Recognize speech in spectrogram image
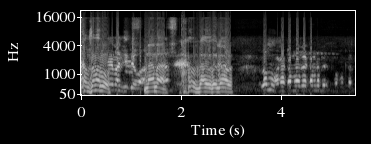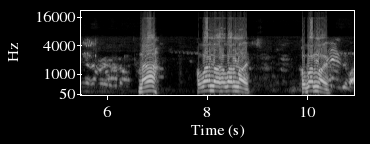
খামসা মারবো এবার দিতে হবা। না না গাঁও কইলে মারবো লম্বা। কামড়াবে, কামড়াবে। খবরটা দিয়ে দেবে। না হবার নয় হবার নয় হবার নয় দেবা।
